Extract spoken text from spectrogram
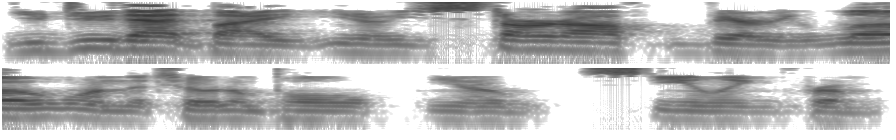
You do that by, you know, you start off very low on the totem pole, you know, stealing from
